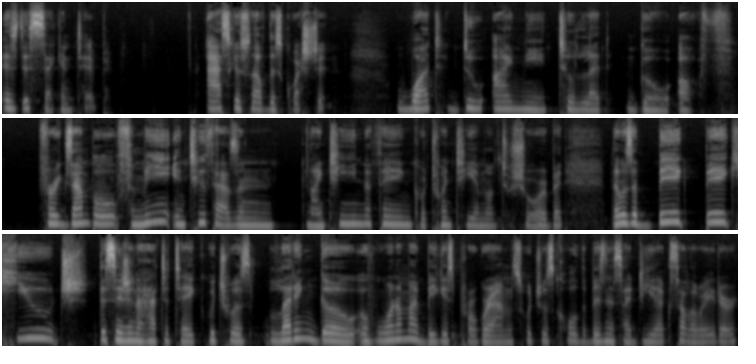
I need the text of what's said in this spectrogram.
is this second tip. Ask yourself this question What do I need to let go of? For example, for me in 2000, 19, I think, or 20, I'm not too sure. But there was a big, big, huge decision I had to take, which was letting go of one of my biggest programs, which was called the Business Idea Accelerator.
